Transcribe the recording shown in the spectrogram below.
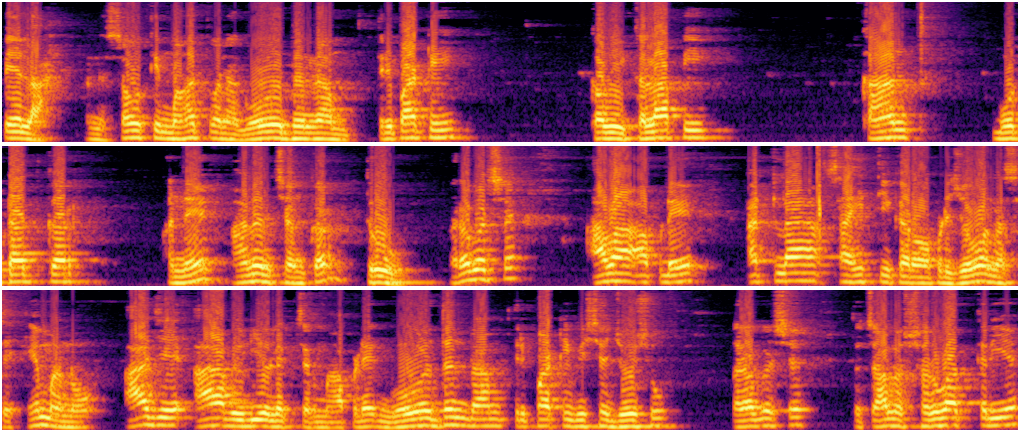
પહેલા અને સૌથી મહત્વના ગોવર્ધનરામ ત્રિપાઠી, કવિ કલાપી કાંત, બોટાદકર અને આનંદ શંકર ધ્રુવ. બરાબર છે? આવા આપણે આટલા સાહિત્યકારો આપણે જોવાના છે. એમાંનો આજે આ વીડિયો લેક્ચરમાં આપણે ગોવર્ધન રામ ત્રિપાઠી વિશે જોઈશું. બરાબર છે? તો ચાલો શરૂઆત કરીએ.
